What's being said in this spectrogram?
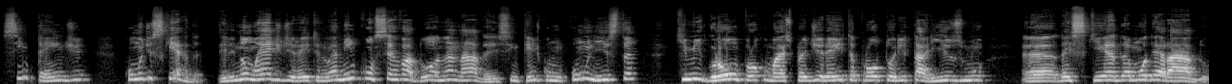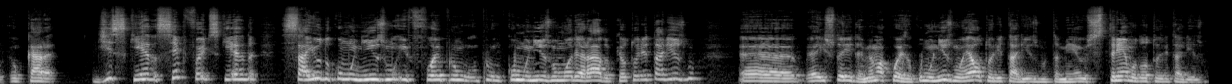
se entende como de esquerda. Ele não é de direita, ele não é nem conservador, não é nada. Ele se entende como um comunista que migrou um pouco mais para a direita, para o autoritarismo é, da esquerda moderado. O cara de esquerda, sempre foi de esquerda, saiu do comunismo e foi para um, um, comunismo moderado, porque autoritarismo é, é, isso daí, é a mesma coisa. O comunismo é autoritarismo também, é o extremo do autoritarismo.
